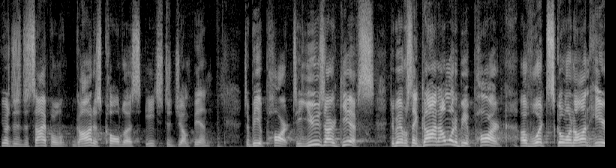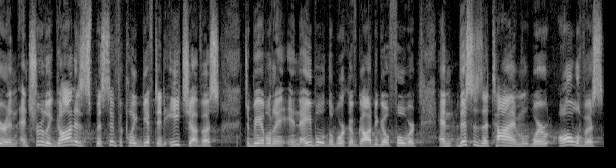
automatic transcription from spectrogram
You know, as a disciple, God has called us each to jump in to be a part, to use our gifts, to be able to say, God, I want to be a part of what's going on here. And, and truly, God has specifically gifted each of us to be able to enable the work of God to go forward. And this is a time where all of us,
